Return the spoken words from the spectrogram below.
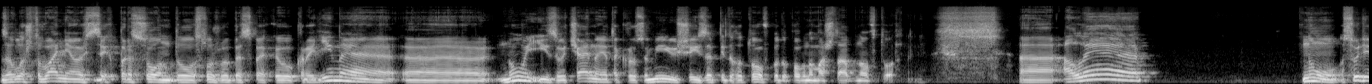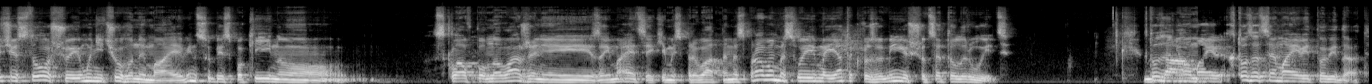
за влаштування ось цих персон до Служби безпеки України. Е, ну і звичайно, я так розумію, ще й за підготовку до повномасштабного вторгнення. Е, але. Ну, судячи з того, що йому нічого немає, він собі спокійно склав повноваження і займається якимись приватними справами своїми. Я так розумію, що це толерується. Хто, за, нього має, хто за це має відповідати?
